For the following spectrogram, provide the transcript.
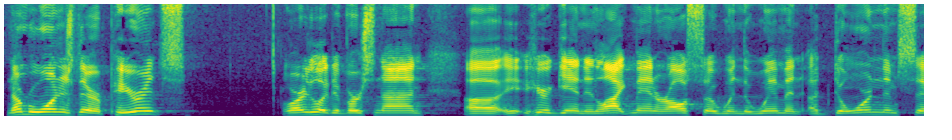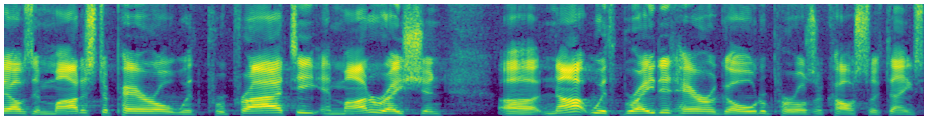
Number one is their appearance. We already looked at verse 9. Uh, here again, in like manner also, when the women adorn themselves in modest apparel with propriety and moderation, uh, not with braided hair or gold or pearls or costly things.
